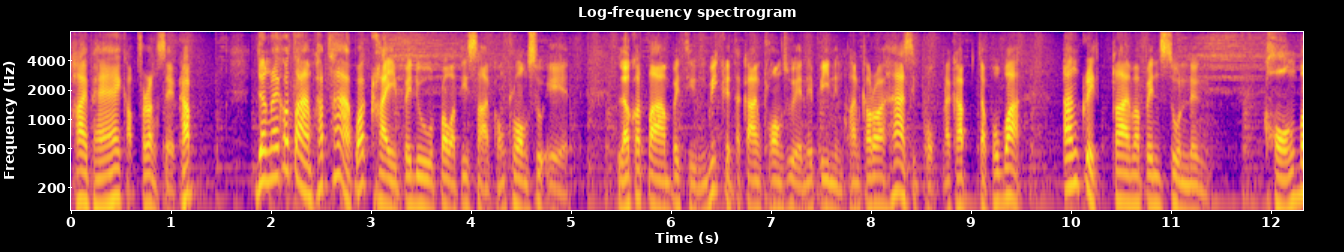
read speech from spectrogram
พ่ายแพ้ให้กับฝรั่งเศสครับอย่างไรก็ตามครับถ้าหากว่าใครไปดูประวัติศาสตร์ของคลองสุเอตแล้วก็ตามไปถึงวิกฤตการณ์คลองสุเอตในปี 1956 นะครับ จะพบว่าอังกฤษกลายมาเป็นส่วนหนึ่ง ของบ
